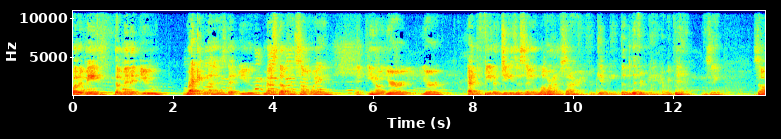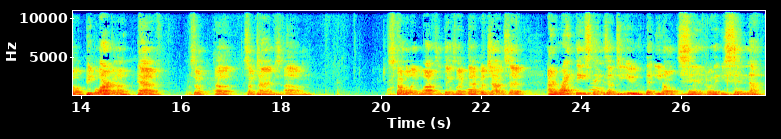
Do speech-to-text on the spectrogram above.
But it means the minute you recognize that you messed up in some way, you know, you're you're at the feet of Jesus saying, Lord, I'm sorry, forgive me, deliver me, I repent. You see? So people are gonna have some uh, sometimes um, stumbling blocks and things like that, but John said, I write these things unto you that you don't sin or that you sin not.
